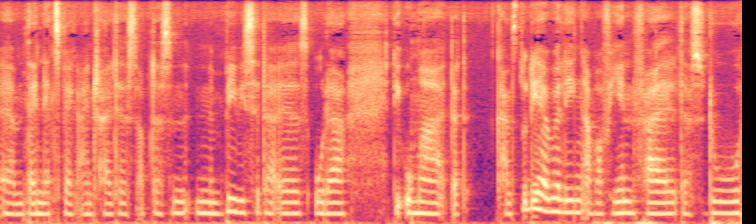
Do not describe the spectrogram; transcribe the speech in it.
ähm, dein Netzwerk einschaltest, ob das ein, ein Babysitter ist oder die Oma, das kannst du dir überlegen, aber auf jeden Fall, dass du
